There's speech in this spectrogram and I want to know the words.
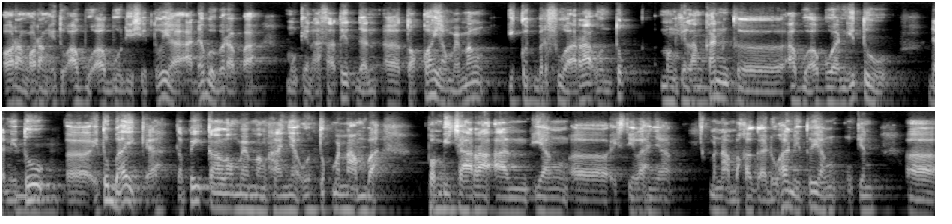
orang-orang itu abu-abu di situ ya ada beberapa mungkin asatid dan uh, tokoh yang memang ikut bersuara untuk menghilangkan ke abu-abuan itu dan itu hmm. uh, itu baik ya tapi kalau memang hanya untuk menambah pembicaraan yang uh, istilahnya menambah kegaduhan itu yang mungkin uh,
